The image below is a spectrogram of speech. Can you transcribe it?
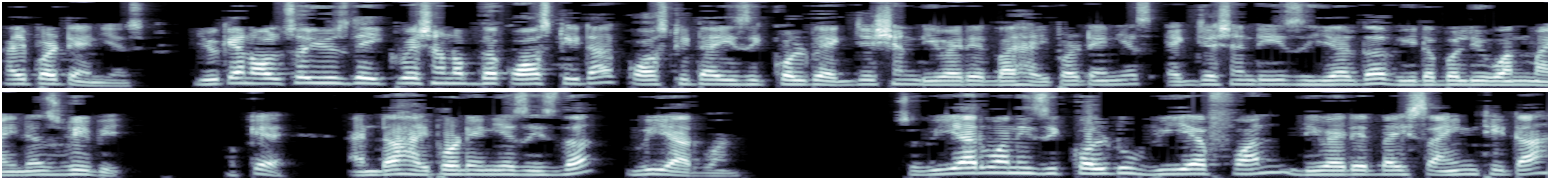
hypotenuse. You can also use the equation of the cos theta. Cos theta is equal to adjacent divided by hypotenuse. Adjacent is here the VW1 minus VB. Okay. And the hypotenuse is the VR1. So VR1 is equal to VF1 divided by sine theta.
